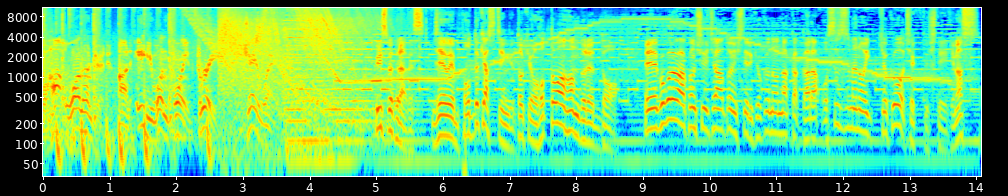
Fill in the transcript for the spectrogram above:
HOT 100 on 81.3 J-WAVE クリス・ベプラーです。J-WAVE ポッドキャスティング TOKYO HOT 100、えー、ここでは今週チャートにしている曲の中からおすすめの一曲をチェックしていきます。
